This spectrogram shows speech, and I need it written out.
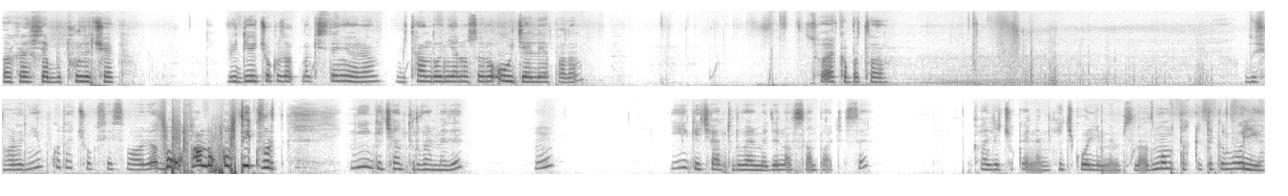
Arkadaşlar bu tur da çöp. Videoyu çok uzatmak istemiyorum. Bir tane de oynayalım sonra UCL yapalım. Sonra kapatalım. Dışarıda niye bu kadar çok ses var ya? 99 Pickford. Niye geçen tur vermedin? Hı? Niye geçen tur vermedin aslan parçası? Kaleci çok önemli. Hiç gol yememesi lazım ama takır takır gol yiyor.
